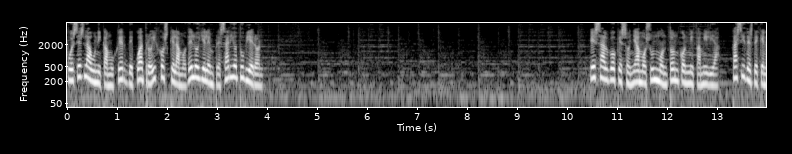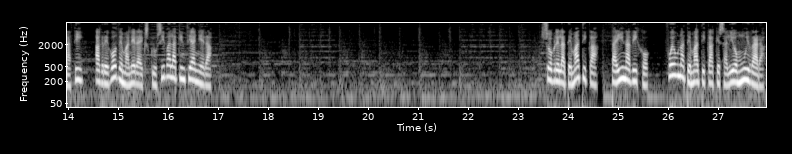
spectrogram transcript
pues es la única mujer de cuatro hijos que la modelo y el empresario tuvieron. Es algo que soñamos un montón con mi familia, casi desde que nací, agregó de manera exclusiva la quinceañera. Sobre la temática, Taina dijo, fue una temática que salió muy rara,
